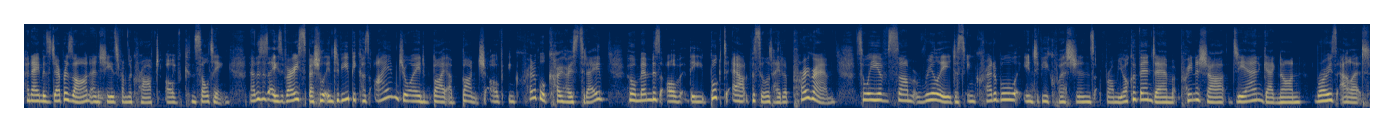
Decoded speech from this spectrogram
Her name is Deborah Zahn, and she's from the craft of consulting. Now, this is a very special interview because I am joined by a bunch of incredible co-hosts today who are members of the Booked Out Facilitator program. So we have some really just incredible interview questions from Yoka Van Dam, Shah, Deanne Gagnon, Rose Allett.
